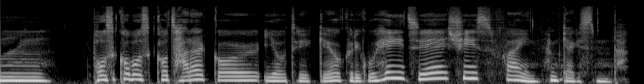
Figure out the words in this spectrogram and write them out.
음, 버스커 버스커 잘할 걸 이어드릴게요. 그리고 헤이즈의 She's Fine 함께 하겠습니다.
